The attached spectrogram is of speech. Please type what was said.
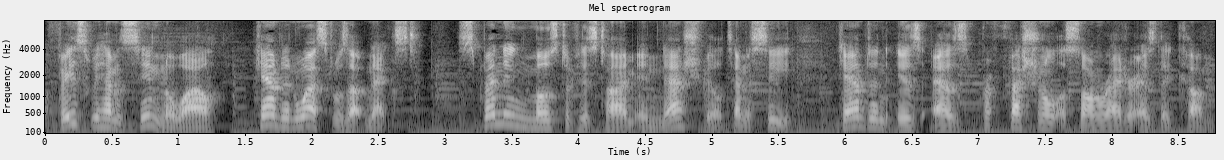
A face we haven't seen in a while, Camden West was up next. Spending most of his time in Nashville, Tennessee, Camden is as professional a songwriter as they come.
